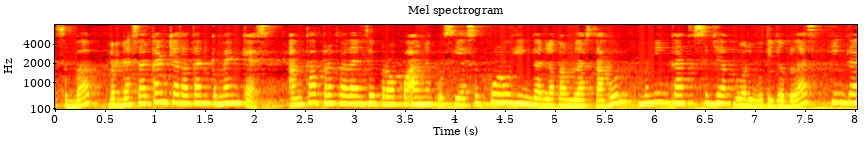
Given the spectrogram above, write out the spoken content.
Sebab berdasarkan catatan Kemenkes, angka prevalensi perokok anak usia 10 hingga 18 tahun meningkat sejak 2013 hingga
